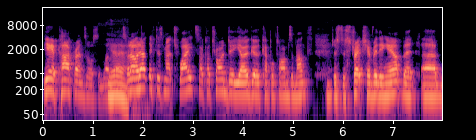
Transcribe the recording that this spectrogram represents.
Yeah, park run's awesome. Love yeah. that. So no, I don't lift as much weights. Like I'll try and do yoga a couple times a month yeah. just to stretch everything out. But um,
